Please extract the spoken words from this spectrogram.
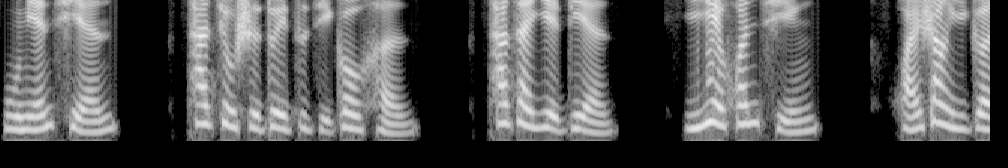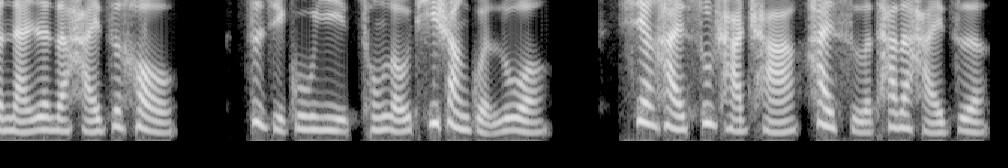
五年前，他就是对自己够狠。他在夜店一夜欢情，怀上一个男人的孩子后，自己故意从楼梯上滚落，陷害苏茶茶，害死了他的孩子。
